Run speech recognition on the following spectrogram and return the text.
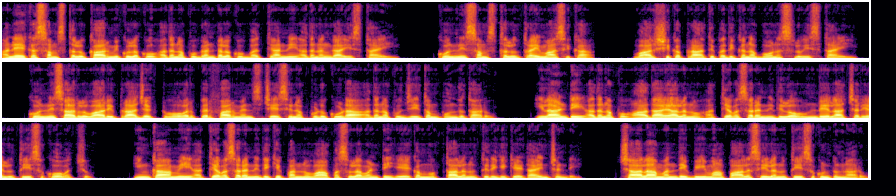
అనేక సంస్థలు కార్మికులకు అదనపు గంటలకు భత్యాన్ని అదనంగా ఇస్తాయి. కొన్ని సంస్థలు త్రైమాసిక వార్షిక ప్రాతిపదికన బోనస్లు ఇస్తాయి. కొన్నిసార్లు వారి ప్రాజెక్ట్ ఓవర్ పెర్ఫార్మెన్స్ చేసినప్పుడు కూడా అదనపు జీతం పొందుతారు. ఇలాంటి అదనపు ఆదాయాలను అత్యవసర నిధిలో ఉండేలా చర్యలు తీసుకోవచ్చు. ఇంకా మీ అత్యవసర నిధికి పన్ను వాపసుల వంటి ఏక మొత్తాలను తిరిగి కేటాయించండి. చాలా మంది బీమా పాలసీలను తీసుకుంటున్నారు.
